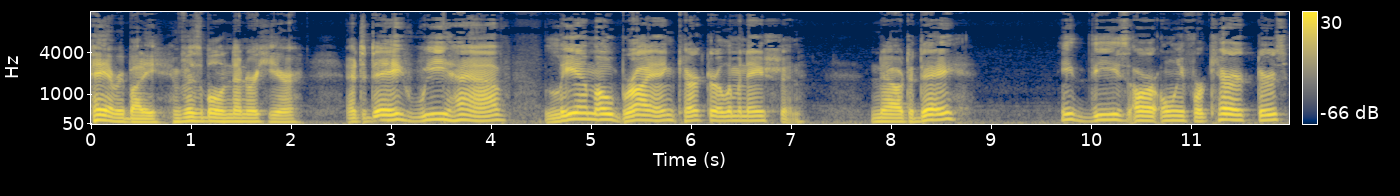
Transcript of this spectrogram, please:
Hey everybody, Invisible Enenra here, and today we have Liam O'Brien character elimination. Now today, these are only for characters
